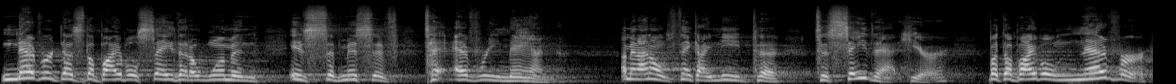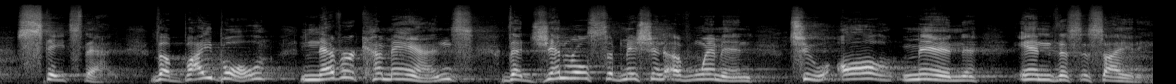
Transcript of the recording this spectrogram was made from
Never does the Bible say that a woman is submissive to every man. I mean, I don't think I need to, to say that here, but the Bible never states that. The Bible never commands the general submission of women to all men in the society.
